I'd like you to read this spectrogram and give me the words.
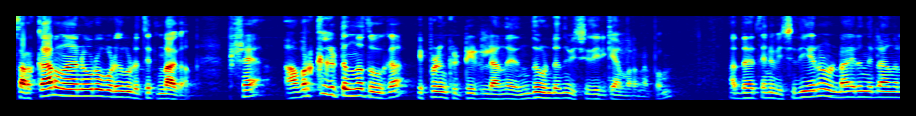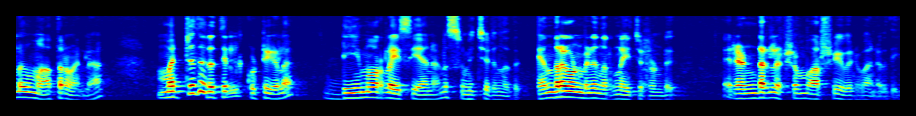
സർക്കാർ നാനൂറ് കോടി കൊടുത്തിട്ടുണ്ടാകാം. പക്ഷേ അവർക്ക് കിട്ടുന്ന തുക ഇപ്പോഴും കിട്ടിയിട്ടില്ല എന്ന് എന്തുകൊണ്ടെന്ന് വിശദീകരിക്കാൻ പറഞ്ഞപ്പം അദ്ദേഹത്തിന് വിശദീകരണം ഉണ്ടായിരുന്നില്ല എന്നുള്ളത് മാത്രമല്ല മറ്റു തരത്തിൽ കുട്ടികളെ ഡീമോറലൈസ് ചെയ്യാനാണ് ശ്രമിച്ചിരുന്നത്. കേന്ദ്ര ഗവൺമെന്റ് നിർണയിച്ചിട്ടുണ്ട് രണ്ടര ലക്ഷം വാർഷിക വരുമാനവധി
